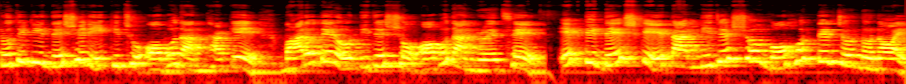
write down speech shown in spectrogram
প্রতিটি দেশেরই কিছু অবদান থাকে, ভারতেরও নিজস্ব অবদান রয়েছে। একটি দেশকে তার নিজস্ব মহত্বের জন্য নয়,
